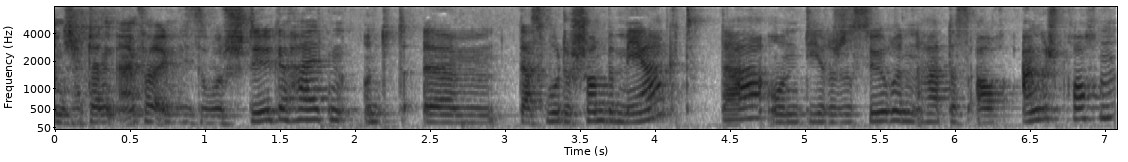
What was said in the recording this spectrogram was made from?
Und ich habe dann einfach irgendwie so stillgehalten und ähm, das wurde schon bemerkt da und die Regisseurin hat das auch angesprochen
